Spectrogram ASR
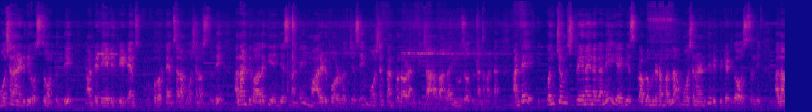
మోషన్ అనేది వస్తూ ఉంటుంది. అంటే daily three times four times అలా మోషన్ వస్తుంది. అలాంటి వాళ్ళకి ఏం చేస్తుందంటే ఈ మారేడు పౌడర్ వచ్చేసి మోషన్ కంట్రోల్ అవడానికి చాలా బాగా యూజ్ అవుతుంది అనమాట అంటే కొంచెం స్ట్రెయిన్ అయినా కానీ ఐబిఎస్ ప్రాబ్లం ఉండడం వల్ల మోషన్ అనేది రిపీటెడ్గా వస్తుంది. అలా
